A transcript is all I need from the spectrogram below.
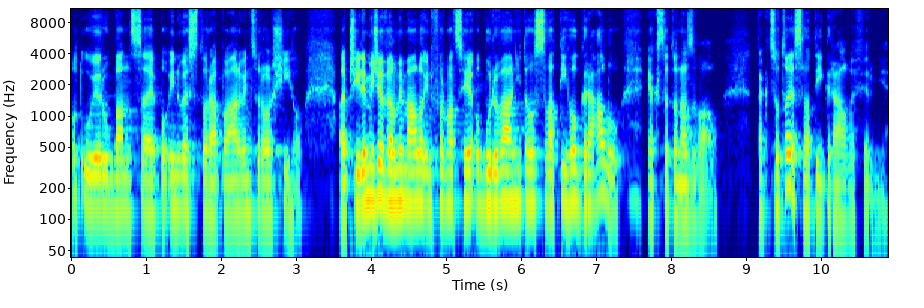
Od úvěru bance, po investora, po já nevím co dalšího. Ale přijde mi, že velmi málo informací je o budování toho svatého grálu, jak jste to nazval. Tak co to je svatý grál ve firmě?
